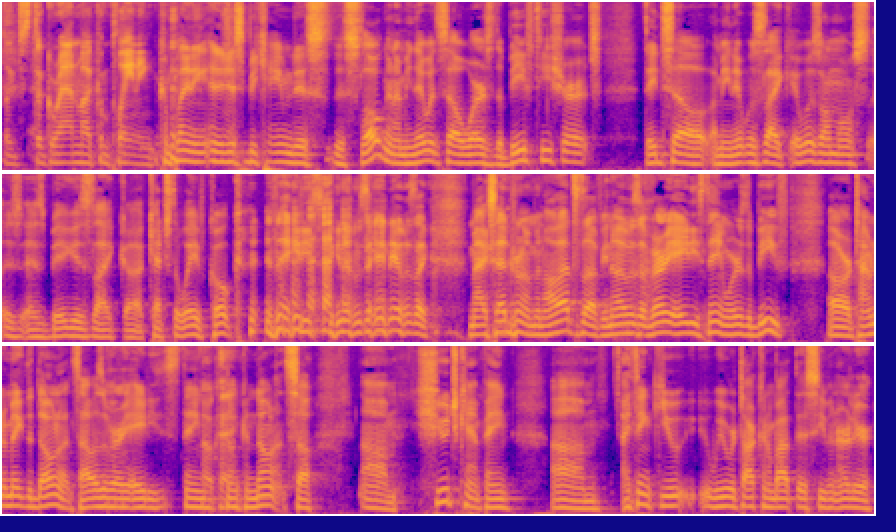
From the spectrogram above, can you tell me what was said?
like just a grandma complaining. complaining, and it just became this this slogan. I mean, they would sell "Where's the beef" T-shirts. They'd sell. I mean, it was like it was almost as, as big as like uh, Catch the Wave Coke in the eighties. You know what I'm saying? It was like Max Headroom and all that stuff. You know, it was a very eighties thing. Where's the beef? Or time to make the donuts. That was a very eighties thing. Okay. Dunkin' Donuts. So um, huge campaign. Um, I think you we were talking about this even earlier.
